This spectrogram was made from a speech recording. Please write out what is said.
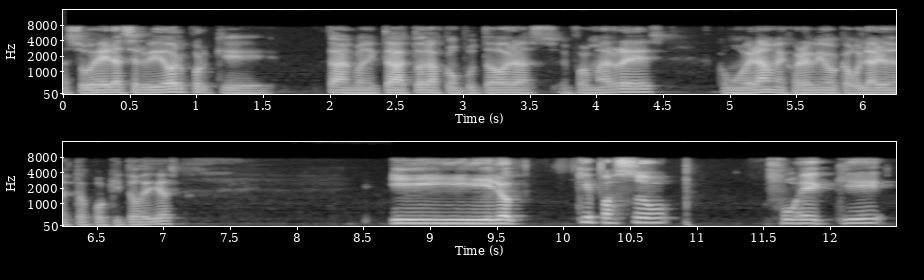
A su vez era servidor porque estaban conectadas todas las computadoras en forma de redes. Como verán, mejoré mi vocabulario en estos poquitos días. Y lo que pasó fue que,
